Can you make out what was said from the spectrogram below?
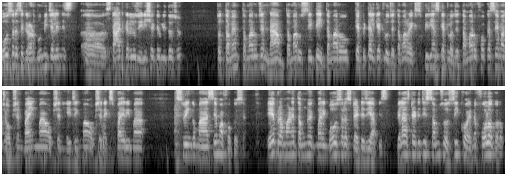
બહુ સરસ એક રણભૂમિ ચેલેન્જ સ્ટાર્ટ કરેલું છે ઇનિશિયેટિવ લીધો છે. તો તમે, તમારું જે નામ, તમારું સિટી તમારો કેપિટલ કેટલું છે, તમારો એક્સપિરિયન્સ કેટલો છે, તમારું ફોકસ એમાં છે? ઓપ્શન બાઇંગમાં ઓપ્શન હેજિંગમાં ઓપ્શન એક્સપાયરીમાં સ્વિંગમાં શેમાં ફોકસ છે. એ પ્રમાણે તમને એક મારી બહુ સરસ સ્ટ્રેટેજી આપીશ. પેલા સ્ટ્રેટેજી સમજો, શીખો એને ફોલો કરો.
